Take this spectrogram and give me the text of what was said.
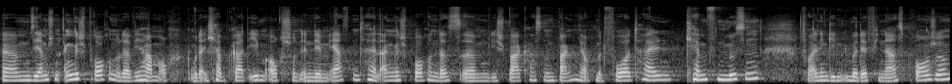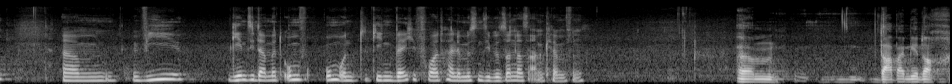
Ähm, Sie haben schon angesprochen, oder wir haben auch, oder ich habe gerade eben auch schon in dem ersten Teil angesprochen, dass ähm, die Sparkassen und Banken ja auch mit Vorurteilen kämpfen müssen, vor allem gegenüber der Finanzbranche. Ähm, wie gehen Sie damit um, um und gegen welche Vorurteile müssen Sie besonders ankämpfen? Ähm, da bei mir noch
